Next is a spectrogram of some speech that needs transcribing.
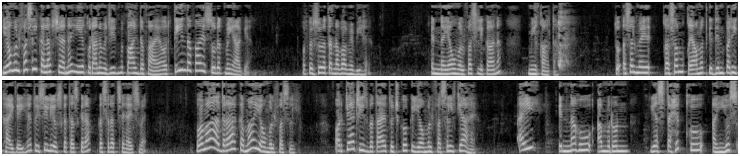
یوم الفصل کا لفظ جو ہے نا، یہ قرآن مجید میں پانچ دفعہ آیا اور تین دفعہ اس صورت میں ہی آ گیا۔ اور پھر صورت النبا میں بھی ہے۔ ان یوم الفصل کا نا میقاتا تو اصل میں قسم قیامت کے دن پر ہی کھائی گئی ہے، تو اسی لیے اس کا تذکرہ کثرت سے ہے اس میں۔ وما ادرا کما یوم الفصل؟ اور کیا چیز بتائے تجھ کو کہ یوم الفصل کیا ہے؟ ائی ان امر یستحق یوس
